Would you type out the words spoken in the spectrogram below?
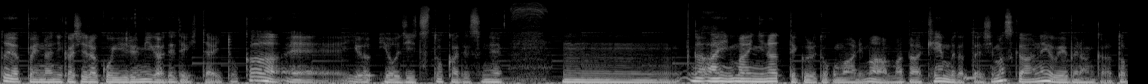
とやっぱり何かしらこう緩みが出てきたりとか、えー、予実とかですねうんが曖昧になってくるとこもあり、まあ、また兼務だったりしますからねウェブなんかだと。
